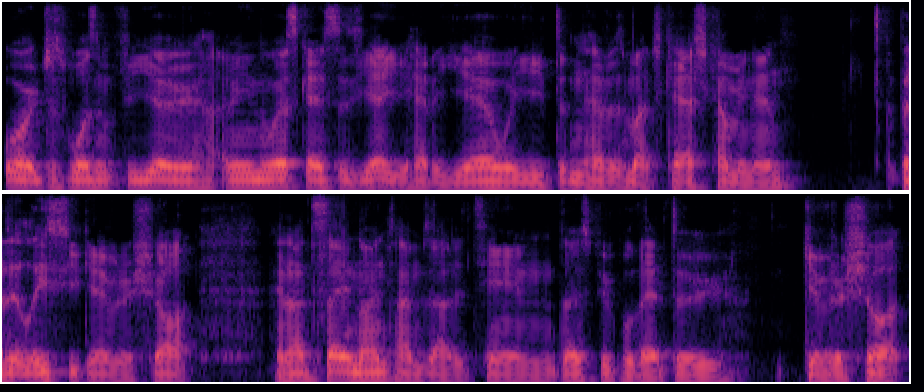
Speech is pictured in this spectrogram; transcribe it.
or it just wasn't for you. I mean, the worst case is yeah, you had a year where you didn't have as much cash coming in, but at least you gave it a shot. And I'd say nine times out of ten, those people that do give it a shot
